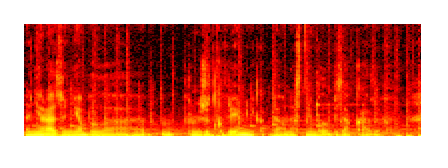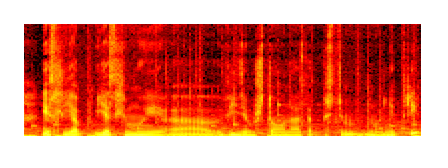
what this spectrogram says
ни разу не было промежутка времени, когда у нас не было бы заказов. Если, я, если мы видим, что у нас, допустим, ну, не три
